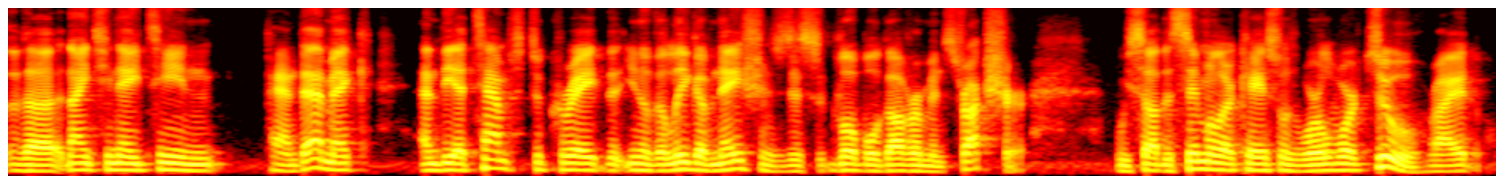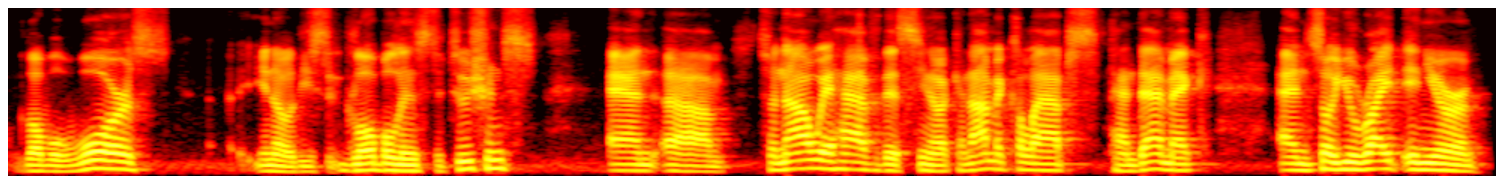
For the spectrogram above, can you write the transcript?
the 1918 pandemic, and the attempt to create the you know the League of Nations, this global government structure. We saw the similar case with World War II, right? Global wars, you know these global institutions and um, so now we have this you know economic collapse pandemic and so you write in your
